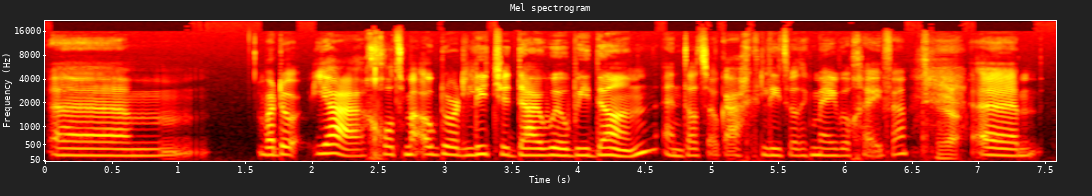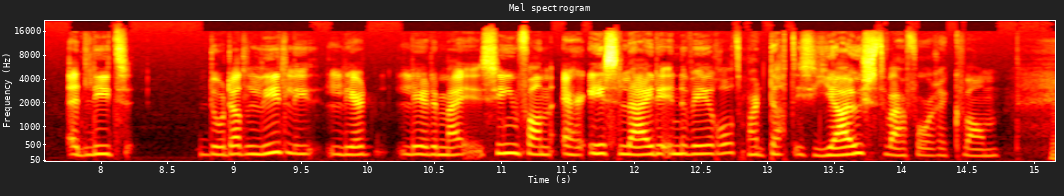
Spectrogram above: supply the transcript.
Ehm, waardoor, ja, God me ook door het liedje Thy Will Be Done, en dat is ook eigenlijk het lied wat ik mee wil geven, Ja. Ehm, het lied, door dat lied li- leer- leerde mij zien van er is lijden in de wereld, maar dat is juist waarvoor ik kwam. Hm.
